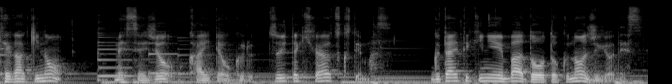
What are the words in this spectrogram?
手書きのメッセージを書いて送るそういった機会を作っています具体的に言えば道徳の授業です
